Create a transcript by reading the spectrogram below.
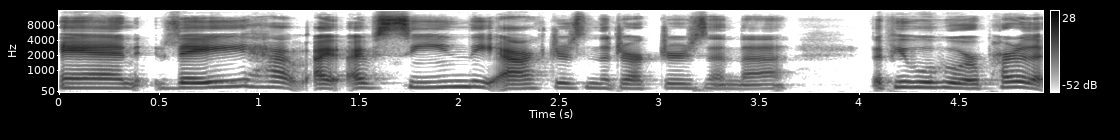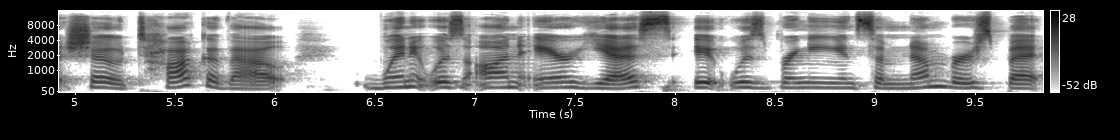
And they have, I, have seen the actors and the directors and the, the people who are part of that show talk about when it was on air. Yes, it was bringing in some numbers, but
